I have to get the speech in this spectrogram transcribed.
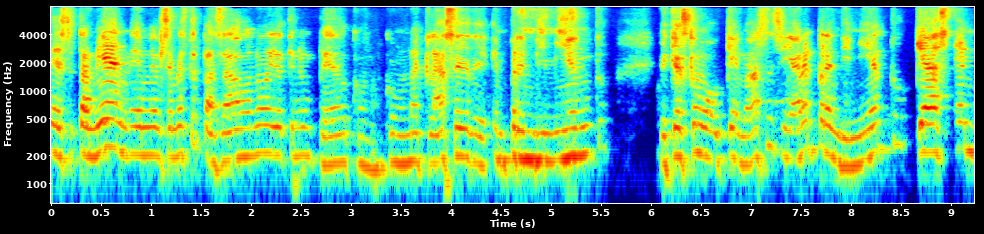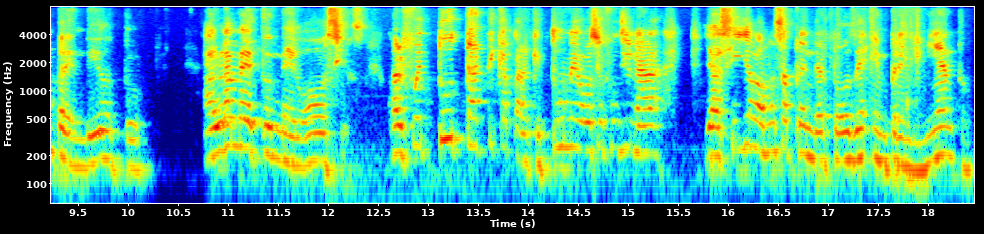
Este, también en el semestre pasado, ¿no? Yo tenía un pedo con, con una clase de emprendimiento, y que es como, ¿qué más enseñar emprendimiento? ¿Qué has emprendido tú? Háblame de tus negocios. ¿Cuál fue tu táctica para que tu negocio funcionara? Y así ya vamos a aprender todos de emprendimiento.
